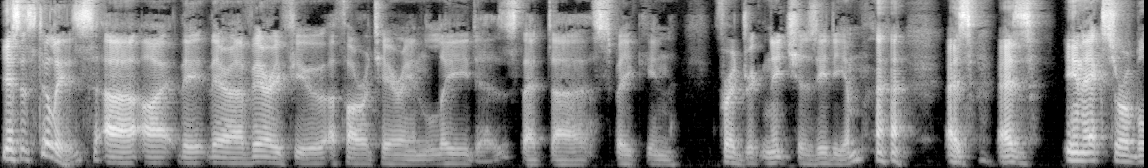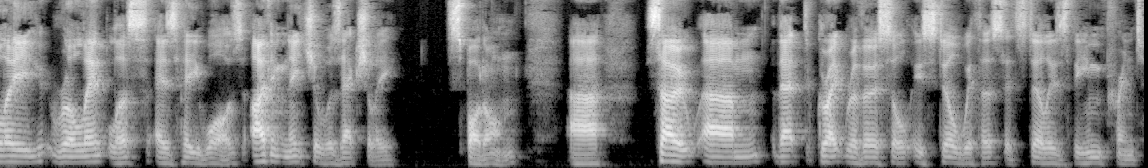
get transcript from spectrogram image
Yes, it still is. Uh, I, there, there, are very few authoritarian leaders that uh, speak in Friedrich Nietzsche's idiom. as as inexorably relentless as he was, I think Nietzsche was actually spot on. Uh, so um, that great reversal is still with us. It still is the imprint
